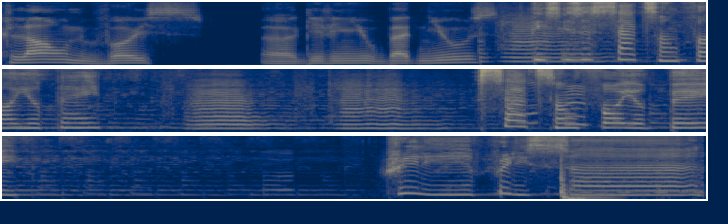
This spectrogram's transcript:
clown voice uh, giving you bad news. This is a sad song for your babe. sad song for your babe. Really, really sad.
